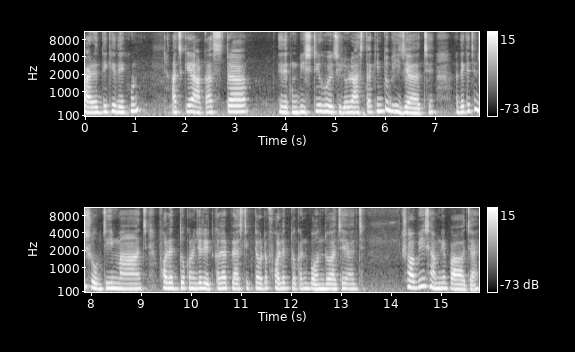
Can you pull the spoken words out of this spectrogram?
বাইরের দিকে দেখুন, আজকে আকাশটা, এ দেখুন বৃষ্টি হয়েছিল, রাস্তা কিন্তু ভিজে আছে। আর দেখেছেন সবজি, মাছ, ফলের দোকানে যে রেড কালার প্লাস্টিকটা, ওটা ফলের দোকান বন্ধ আছে আজ। সবই সামনে পাওয়া যায়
